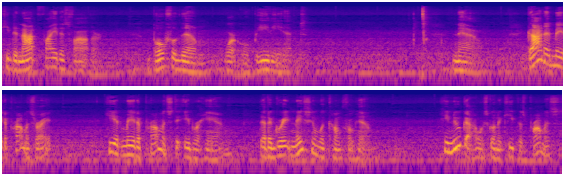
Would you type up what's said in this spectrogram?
He did not fight his father. Both of them were obedient. Now, God had made a promise, right? He had made a promise to Abraham that a great nation would come from him. He knew God was going to keep his promise,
